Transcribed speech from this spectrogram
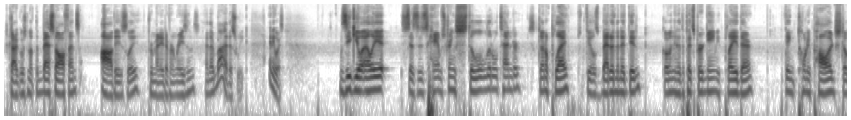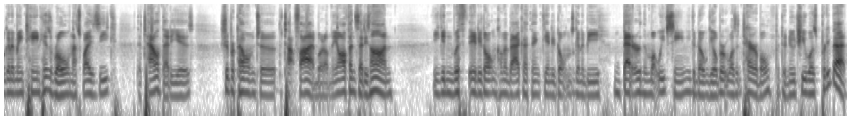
Chicago's not the best offense, obviously, for many different reasons. And they're by this week. Anyways, Ezekiel Elliott says his hamstring's still a little tender. He's going to play. Feels better than it did going into the Pittsburgh game. He played there. I think Tony Pollard's still going to maintain his role, and that's why Zeke, the talent that he is, should propel him to the top five. But on the offense that he's on, even with Andy Dalton coming back, I think Andy Dalton's going to be better than what we've seen, even though Gilbert wasn't terrible, but DiNucci was pretty bad.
